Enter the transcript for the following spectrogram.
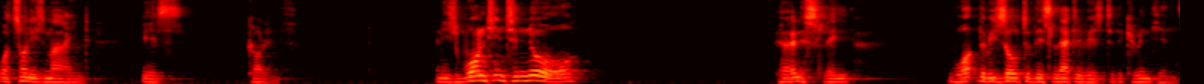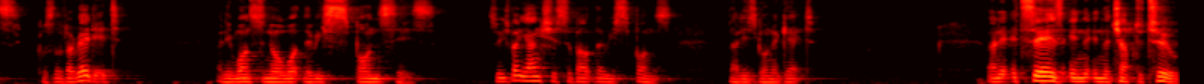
what's on his mind is Corinth. And he's wanting to know earnestly what the result of this letter is to the Corinthians, because they've read it, and he wants to know what the response is. So he's very anxious about the response that he's going to get. And it says in, in the chapter 2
